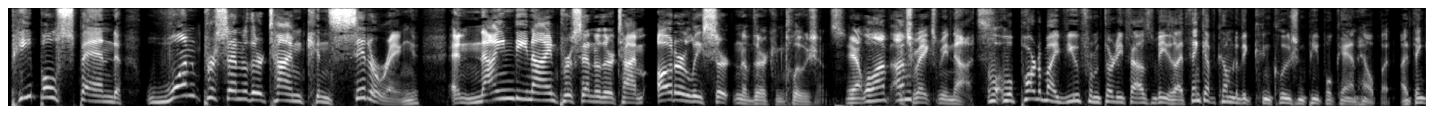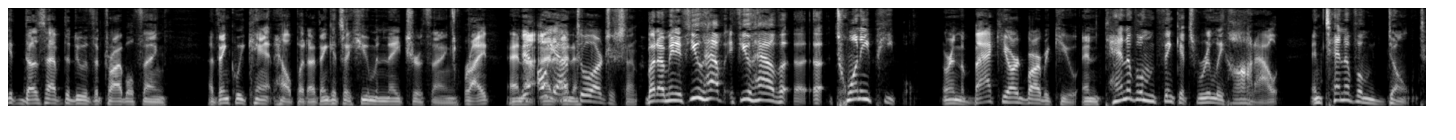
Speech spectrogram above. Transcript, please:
People spend 1% of their time considering and 99% of their time utterly certain of their conclusions. yeah. Well, I'm, I'm Which makes me nuts. Well, well, part of my view from 30,000 feet is I think I've come to the conclusion people can't help it. I think it does have to do with the tribal thing. I think we can't help it. I think it's a human nature thing. Right? And yeah, I- oh, yeah, I- to a large extent. But I mean, if you have if you have uh, uh, 20 people are in the backyard barbecue and 10 of them think it's really hot out and 10 of them don't.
